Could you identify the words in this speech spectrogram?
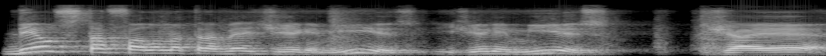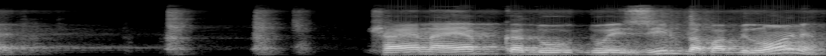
Deus está falando através de Jeremias, e Jeremias já é já é na época do, do exílio da Babilônia,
